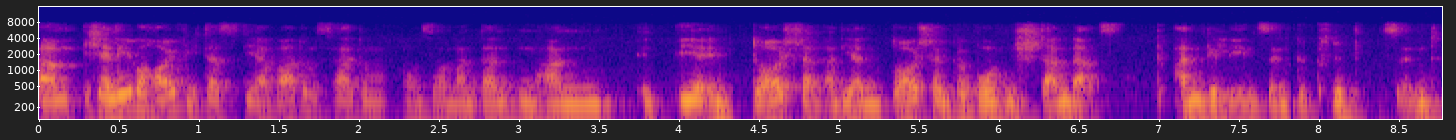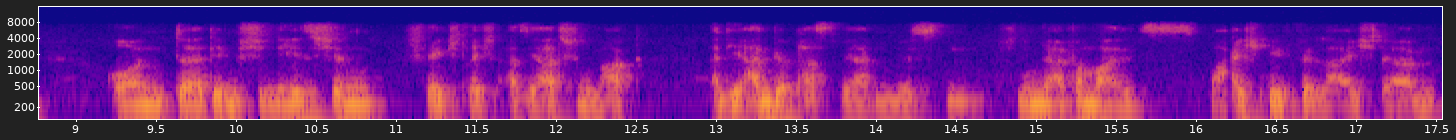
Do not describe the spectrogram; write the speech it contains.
Ähm, ich erlebe häufig, dass die Erwartungshaltung unserer Mandanten an eher in Deutschland, an die in Deutschland bewohnten Standards angelehnt sind, geknüpft sind und äh, dem chinesischen, schrägstrich asiatischen Markt an die angepasst werden müssten. Ich nehme mir einfach mal als Beispiel vielleicht ähm,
